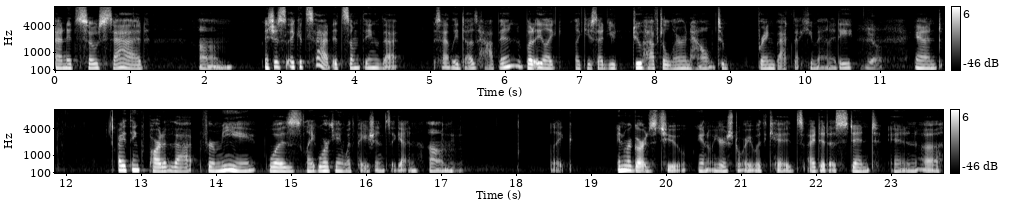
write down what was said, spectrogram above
And it's so sad. Um, it's just like it's sad. It's something that sadly does happen, but it, like like you said, you do have to learn how to bring back that humanity. Yeah. And I think part of that for me was like working with patients again. Um, mm-hmm. Like in regards to you know your story with kids, I did a stint in a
